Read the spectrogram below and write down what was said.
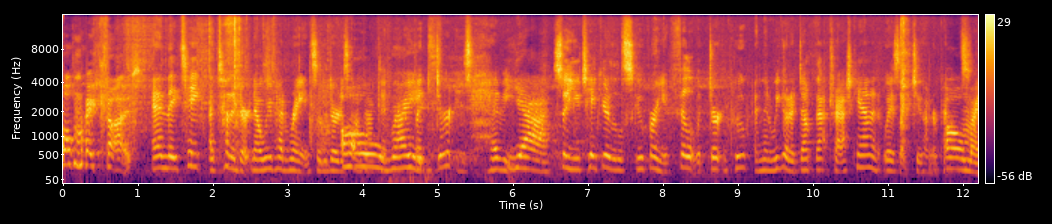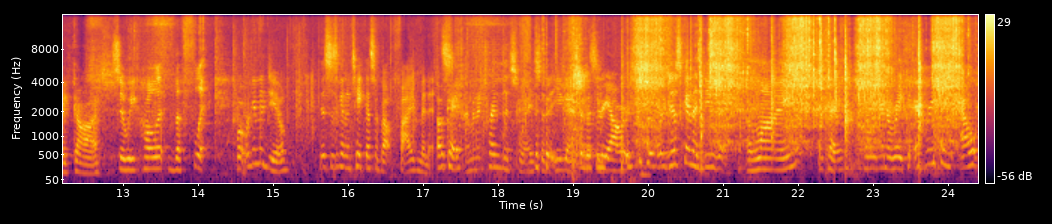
oh my gosh. and they take a ton of dirt. Now we've had rain, so the dirt is Oh, compacted. right. But dirt is heavy. Yeah. So you take your little scooper and you fill it with dirt and poop, and then we go to dump that trash can, and it weighs like 200 pounds. Oh my gosh. So we call it the flick. What we're gonna do, this is gonna take us about five minutes. Okay. I'm gonna turn this way so that you guys For can the three hours. So we're just gonna do this, a line, okay. and we're gonna rake everything out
